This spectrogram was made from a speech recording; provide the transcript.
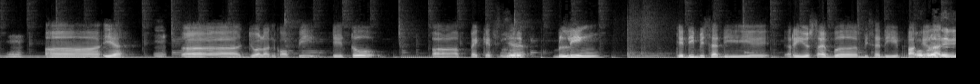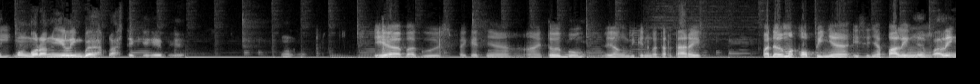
Hmm. eh, iya Hmm. Eh, jualan kopi dia itu eh, package-nya beling jadi bisa di reusable bisa oh dipakai berarti lagi. mengurangi limbah plastik ya gitu ya? Hmm. iya bagus package-nya. Nah itu bom- yang bikin gue tertarik. Padahal mah kopinya isinya paling ya paling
